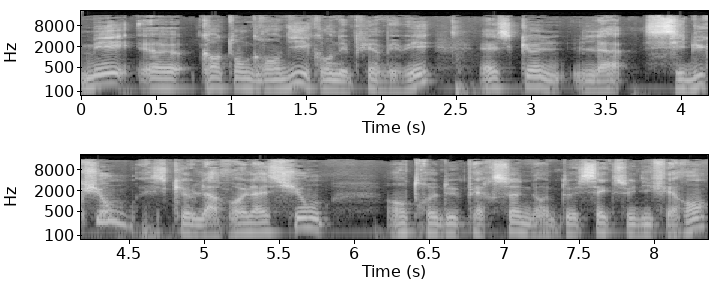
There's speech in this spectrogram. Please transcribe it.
Mais euh, quand on grandit et qu'on n'est plus un bébé, est-ce que la séduction, est-ce que la relation entre deux personnes de sexes différents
